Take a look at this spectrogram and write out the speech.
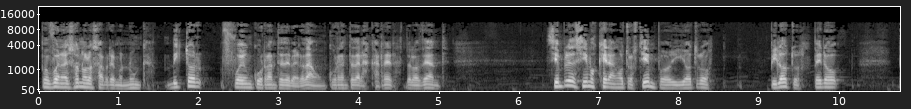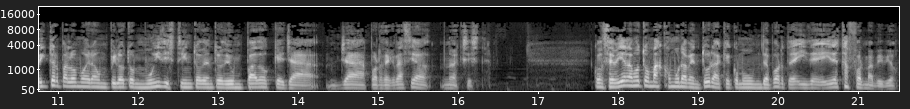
Pues bueno, eso no lo sabremos nunca. Víctor fue un currante de verdad, un currante de las carreras, de los de antes. Siempre decimos que eran otros tiempos y otros pilotos, pero Víctor Palomo era un piloto muy distinto dentro de un pado que ya, ya por desgracia no existe. Concebía la moto más como una aventura que como un deporte y de, y de esta forma vivió.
